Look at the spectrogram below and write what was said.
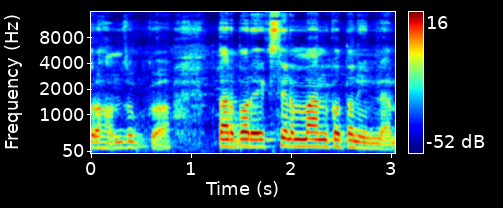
গ্রহণযোগ্য। তারপর এক্সের মান কত নিলাম?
